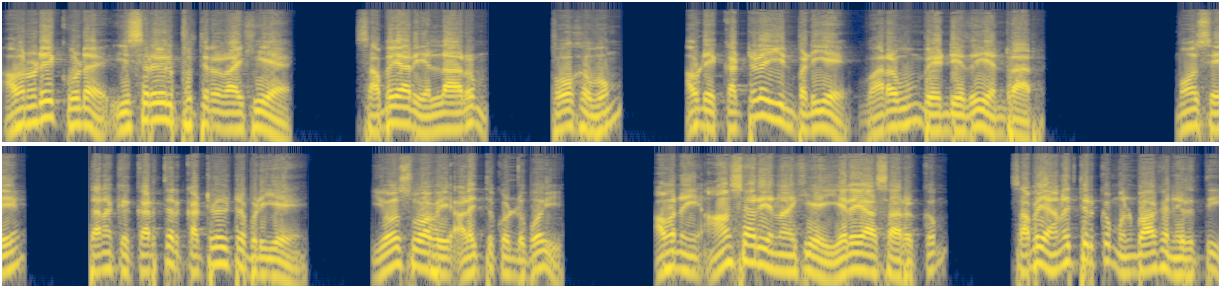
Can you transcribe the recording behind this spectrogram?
அவனுடைய கூட இஸ்ரேல் புத்திரராகிய சபையார் எல்லாரும் போகவும் அவருடைய கட்டளையின்படியே வரவும் வேண்டியது என்றார். மோசே தனக்கு கர்த்தர் கட்டளிட்டபடியே யோசுவாவை அழைத்து கொண்டு போய் அவனை ஆசாரியனாகிய இளையாசாருக்கும் சபை அனைத்திற்கும் முன்பாக நிறுத்தி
